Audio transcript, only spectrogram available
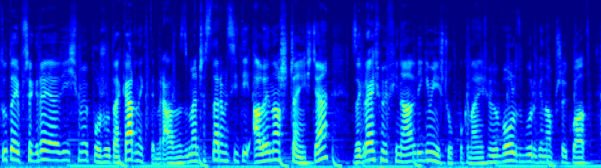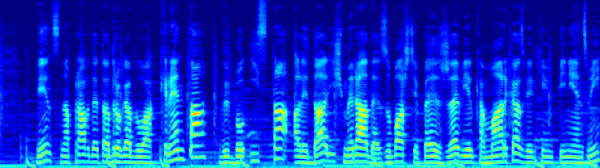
Tutaj przegraliśmy po rzutach karnych, tym razem z Manchesterem City, ale na szczęście zagraliśmy finał Ligi Mistrzów. Pokonaliśmy Wolfsburg na przykład. Więc naprawdę ta droga była kręta, wyboista, ale daliśmy radę. Zobaczcie, PSG, wielka marka z wielkimi pieniędzmi.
